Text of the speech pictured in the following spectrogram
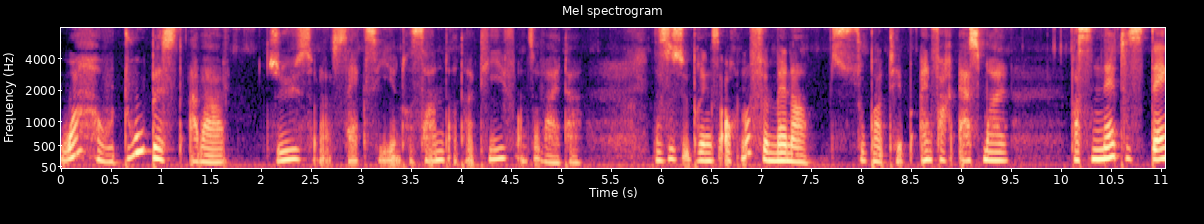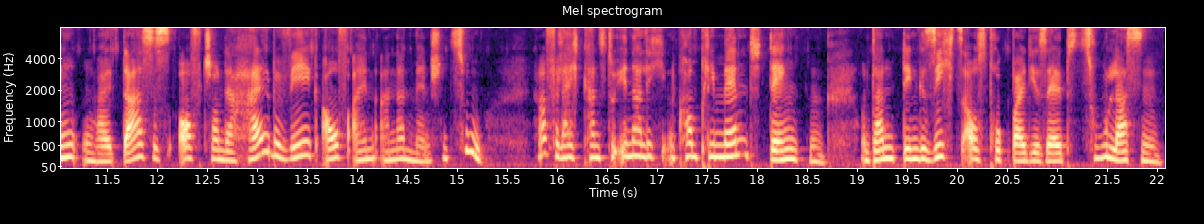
wow, du bist aber süß oder sexy, interessant, attraktiv und so weiter. Das ist übrigens auch nur für Männer super Tipp. Einfach erstmal was Nettes denken, weil das ist oft schon der halbe Weg auf einen anderen Menschen zu. Ja, vielleicht kannst du innerlich ein Kompliment denken und dann den Gesichtsausdruck bei dir selbst zulassen,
